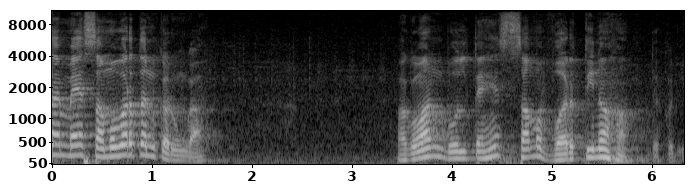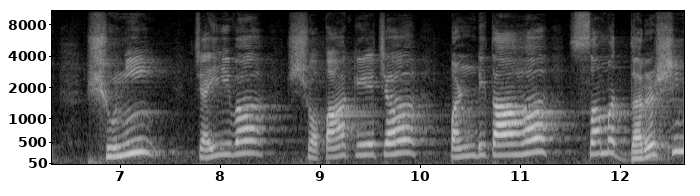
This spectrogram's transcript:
मैं समवर्तन करूँगा। भगवान बोलते हैं समवर्तिन। देखो जी, शुनि चैव स्वपाके च पंडिता समदर्शिन।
